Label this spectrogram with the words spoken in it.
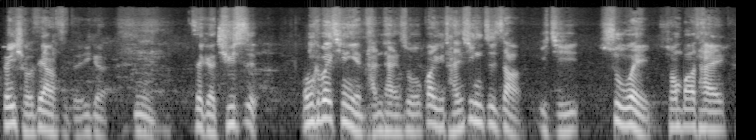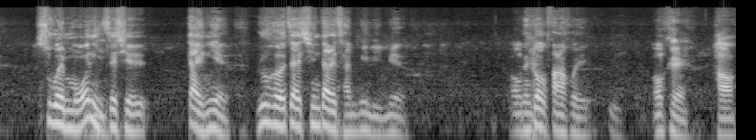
追求这样子的一个嗯这个趋势。我们可不可以请你谈谈说，关于弹性制造以及数位双胞胎、数位模拟这些概念，如何在新代的产品里面能够发挥？嗯，OK，好，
